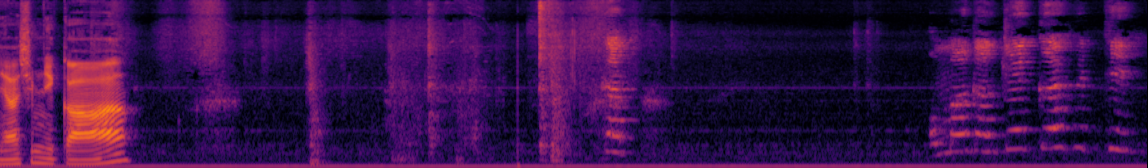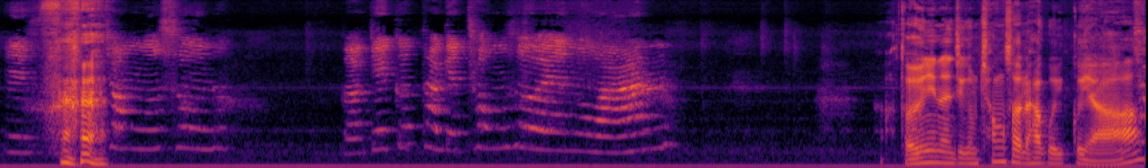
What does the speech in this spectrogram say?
안녕하십니까? 엄마가 깨끗이 청소가 깨끗하게 청소해 놓은 도윤이는 지금 청소를 하고 있고요. 청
